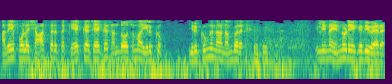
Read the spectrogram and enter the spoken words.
அதே போல சாஸ்திரத்தை கேட்க கேட்க சந்தோஷமா இருக்கும். இருக்கும்னு நான் நம்புறேன். இல்லைன்னா என்னுடைய கதி வேற.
